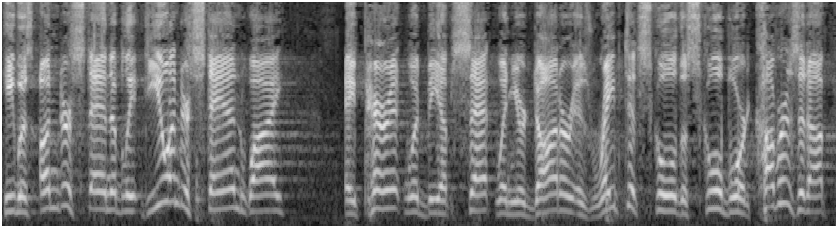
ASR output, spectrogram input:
He was understandably. Do you understand why a parent would be upset when your daughter is raped at school, the school board covers it up,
